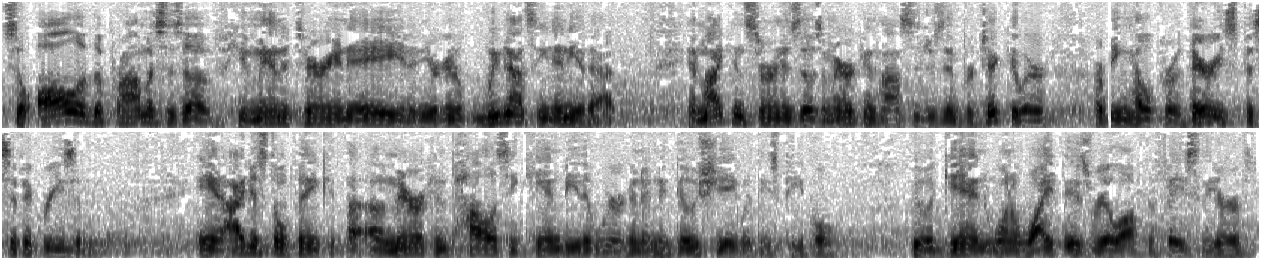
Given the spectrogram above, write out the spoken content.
So all of the promises of humanitarian aid, and you're going to, we've not seen any of that. And my concern is those American hostages in particular are being held for a very specific reason. And I just don't think uh, American policy can be that we're going to negotiate with these people who, again, want to wipe Israel off the face of the earth.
